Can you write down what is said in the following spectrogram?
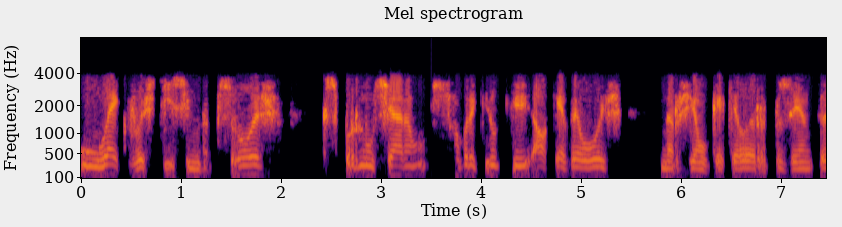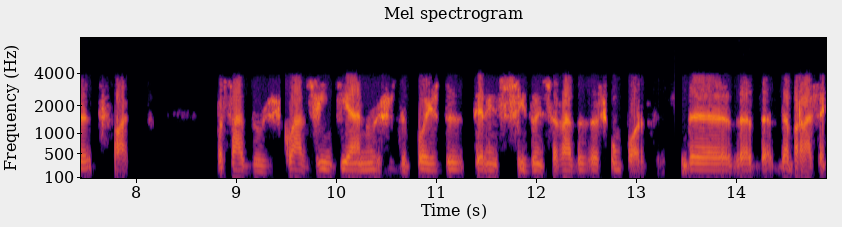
um leque vastíssimo de pessoas que se pronunciaram sobre aquilo que Alqueva é hoje na região, o que é que ela representa de facto, passados quase 20 anos depois de terem sido encerradas as comportas da, da, da, barragem.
